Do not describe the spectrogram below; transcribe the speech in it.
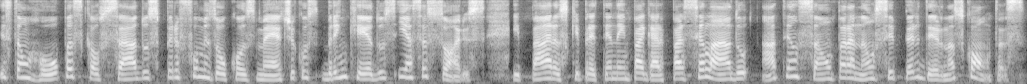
estão roupas, calçados, perfumes ou cosméticos, brinquedos e acessórios. E para os que pretendem pagar parcelado, atenção para não se perder nas contas.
